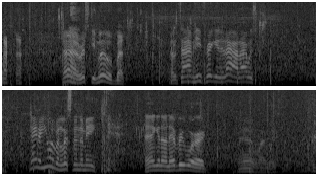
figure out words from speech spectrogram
ah, risky move, but by the time he figured it out, I was... Nate, are you even listening to me? Hanging on every word. Well, why waste my breath?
